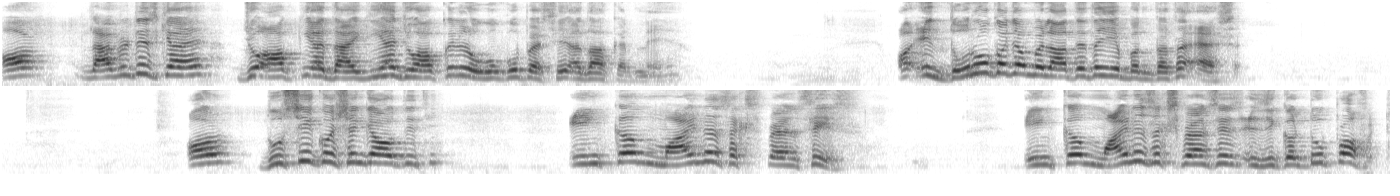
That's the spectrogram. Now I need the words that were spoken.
और लाइबिलिटीज़ क्या है? जो आपकी अदायगी है, जो आपके लोगों को पैसे अदा करने हैं। और इन दोनों को जब मिलाते थे, ये बनता था एसेट और दूसरी क्वेश्चन क्या होती थी? Income minus expenses income minus expenses is equal to profit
